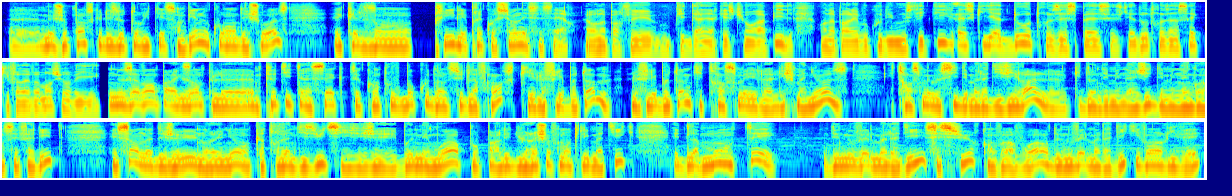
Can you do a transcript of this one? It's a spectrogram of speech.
Hein. mais je pense que les autorités sont bien au courant des choses et qu'elles ont pris les précautions nécessaires. Alors on a parlé, une petite dernière question rapide, on a parlé beaucoup du moustique tigre. Est-ce qu'il y a d'autres espèces, est-ce qu'il y a d'autres insectes qu'il faudrait vraiment surveiller? Nous avons par exemple un petit insecte qu'on trouve beaucoup dans le sud de la France, qui est le phlébotum. Le phlébotum qui transmet la leishmaniose. Il transmet aussi des maladies virales qui donnent des méningites, des méningoencéphalites. Et ça, on a déjà eu une réunion en 98, si j'ai bonne mémoire, pour parler du réchauffement climatique et de la montée des nouvelles maladies, c'est sûr qu'on va avoir de nouvelles maladies qui vont arriver.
